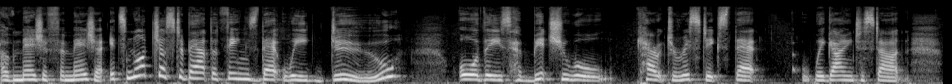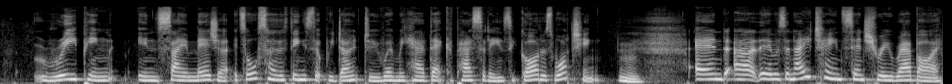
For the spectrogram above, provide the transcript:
of measure for measure, it's not just about the things that we do or these habitual characteristics that we're going to start reaping in same measure. It's also the things that we don't do when we have that capacity and so God is watching. Mm. And uh, there was an 18th century rabbi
